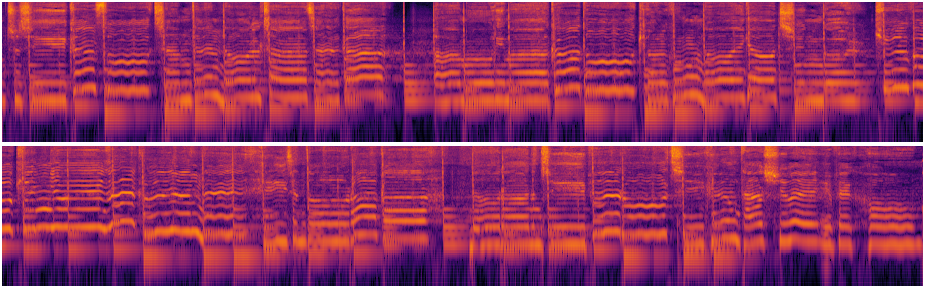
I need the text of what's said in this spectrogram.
멈춘 시간 속 잠든 너를 찾아가. 아무리 막아도 결국 너의 곁인 걸 결국엔 여행을 끝내 이젠 돌아가. 너라는 집으로 지금 다시 way back home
